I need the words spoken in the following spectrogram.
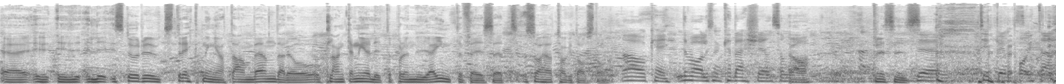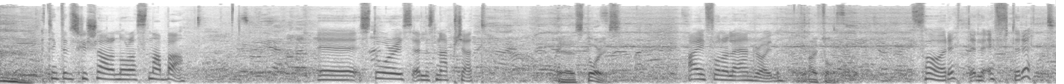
eh, i, i, i, större utsträckning att använda det och, och klanka ner lite på det nya interfacet så har jag tagit avstånd. Ja, Okej, okay. det var liksom Kardashian som ja, var precis. tipping point där. Jag tänkte att vi skulle köra några snabba. Eh, stories eller Snapchat? Eh, stories. iPhone eller Android? iPhone. Förrätt eller efterrätt?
